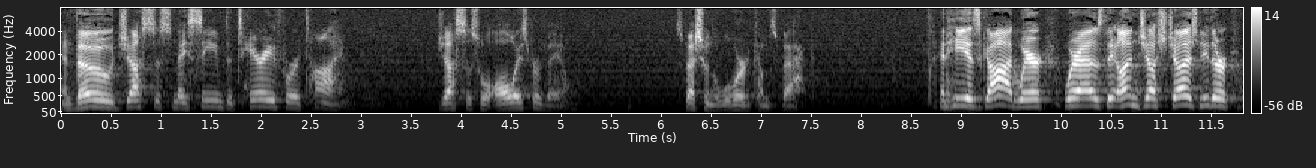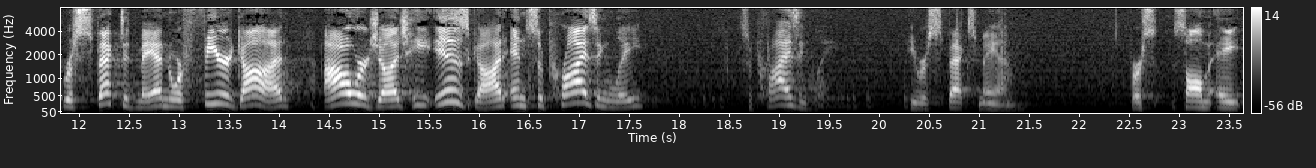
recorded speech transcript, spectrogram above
And though justice may seem to tarry for a time, justice will always prevail, especially when the Lord comes back. And he is God, where, whereas the unjust judge neither respected man nor feared God, our judge, he is God, and surprisingly, surprisingly, he respects man. Verse, Psalm 8,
